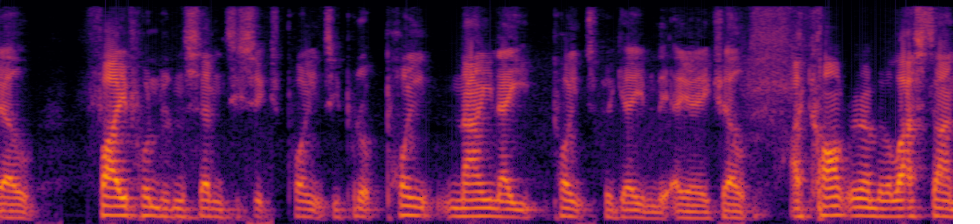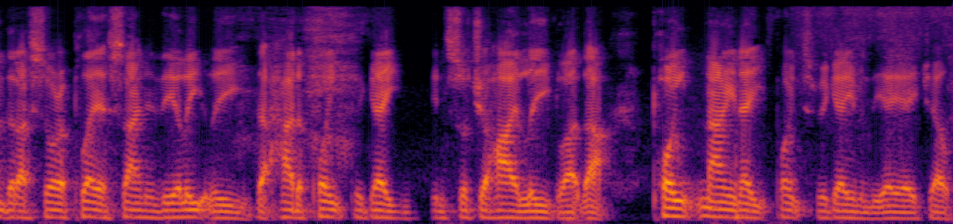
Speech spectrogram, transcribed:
AHL, 576 points. He put up 0.98 points per game in the AHL. I can't remember the last time that I saw a player sign in the Elite League that had a point per game in such a high league like that. 0.98 points per game in the AHL.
